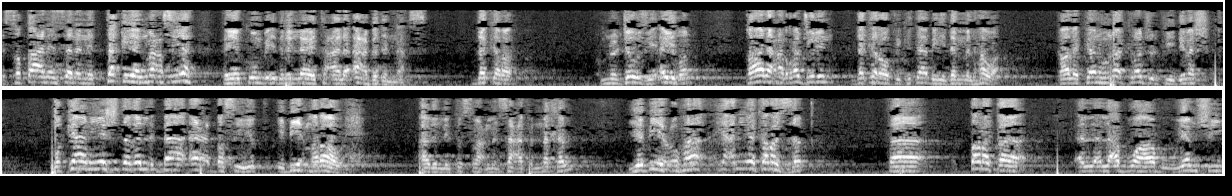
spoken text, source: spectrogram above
استطاع الإنسان أن يتقي المعصية فيكون بإذن الله تعالى أعبد الناس. ذكر ابن الجوزي أيضا قال عن رجل ذكره في كتابه دم الهوى قال كان هناك رجل في دمشق وكان يشتغل بائع بسيط يبيع مراوح هذا اللي تصنع من سعف النخل يبيعها يعني يترزق. فطرق الأبواب ويمشي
